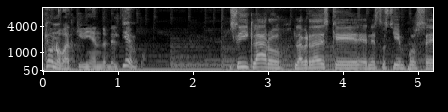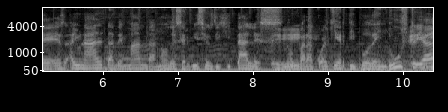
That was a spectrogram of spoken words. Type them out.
que uno va adquiriendo en el tiempo. Sí, claro. La verdad es que en estos tiempos eh, es, hay una alta demanda ¿no? de servicios digitales ¿no? para cualquier tipo de industria,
